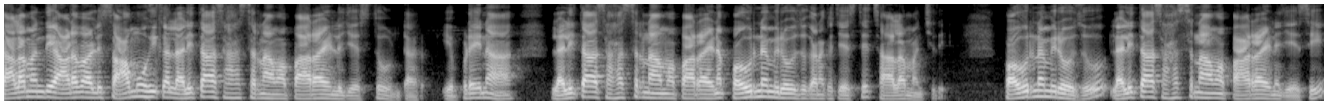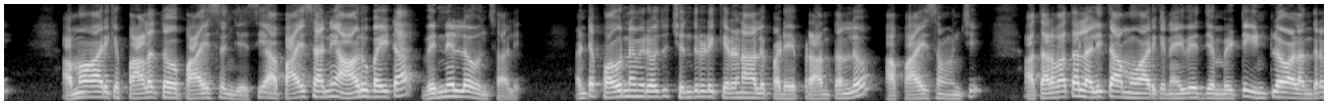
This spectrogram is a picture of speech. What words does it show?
చాలామంది ఆడవాళ్ళు సామూహిక లలితా సహస్రనామ పారాయణలు చేస్తూ ఉంటారు. ఎప్పుడైనా లలితా సహస్రనామ పారాయణ పౌర్ణమి రోజు కనుక చేస్తే చాలా మంచిది. పౌర్ణమి రోజు లలితా సహస్రనామ పారాయణ చేసి అమ్మవారికి పాలతో పాయసం చేసి ఆ పాయసాన్ని ఆరు బయట వెన్నెల్లో ఉంచాలి. అంటే పౌర్ణమి రోజు చంద్రుడి కిరణాలు పడే ప్రాంతంలో ఆ పాయసం ఉంచి ఆ తర్వాత లలిత అమ్మవారికి నైవేద్యం పెట్టి ఇంట్లో వాళ్ళందరూ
